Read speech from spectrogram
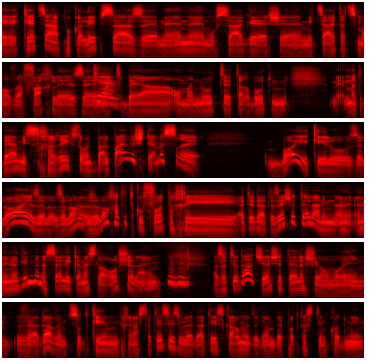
אה, קץ האפוקליפסה זה מעין אה, מושג אה, שמיצה את עצמו והפך לאיזה כן. מטבע אומנות תרבות מטבע מסחרי זאת אומרת ב2012 בואי כאילו זה לא זה לא זה לא זה לא אחת התקופות הכי את יודעת אז יש את אלה אני, אני, אני נגיד מנסה להיכנס לראש שלהם אז את יודעת שיש את אלה שאומרים ואגב הם צודקים מבחינה סטטיסטית ולדעתי הזכרנו את זה גם בפודקאסטים קודמים.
